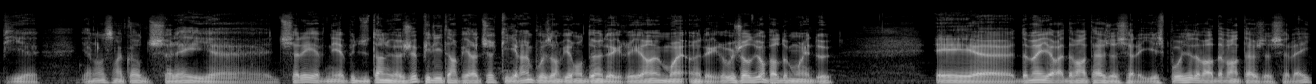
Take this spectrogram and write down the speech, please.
Puis euh, il annonce encore du soleil, euh, du soleil à venir, puis du temps nuageux, puis les températures qui grimpent aux environs d'un degré, un, moins un degré. Aujourd'hui, on parle de moins deux. Et euh, demain, il y aura davantage de soleil. Il est supposé d'avoir davantage de soleil.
